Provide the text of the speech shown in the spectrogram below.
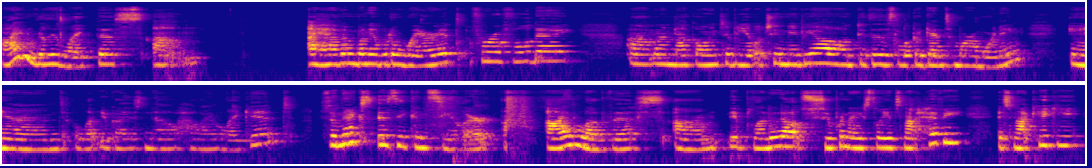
I really like this. Um, I haven't been able to wear it for a full day. Um, I'm not going to be able to. Maybe I'll do this look again tomorrow morning and let you guys know how I like it. So next is the concealer. I love this. Um, it blended out super nicely. It's not heavy. It's not cakey.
